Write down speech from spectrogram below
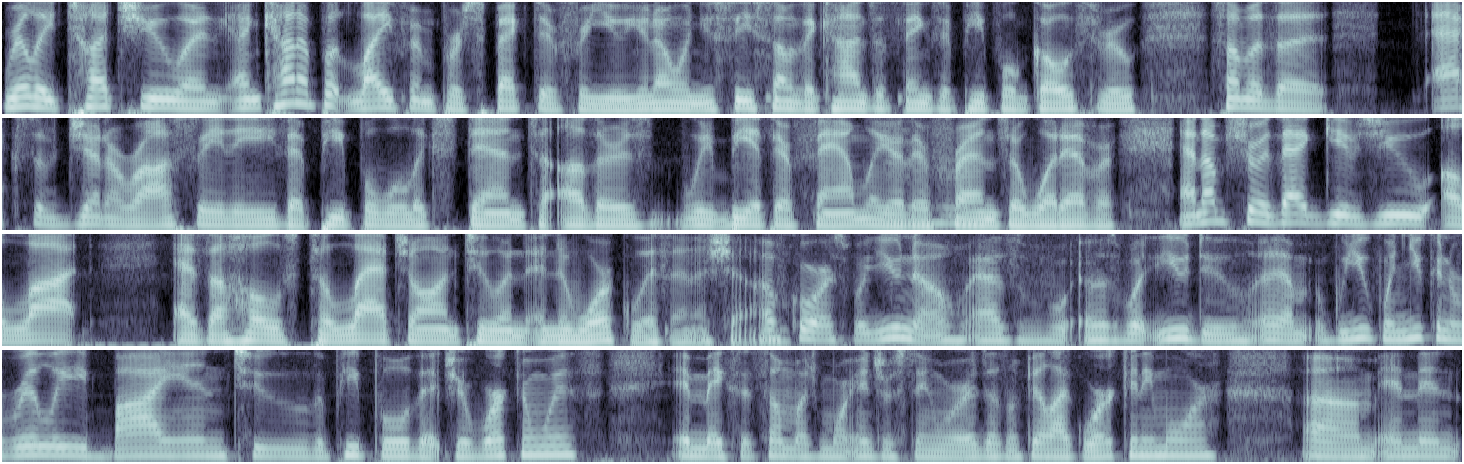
really touch you and, and kind of put life in perspective for you. You know, when you see some of the kinds of things that people go through, some of the acts of generosity that people will extend to others, be it their family or their mm-hmm. friends or whatever. And I'm sure that gives you a lot as a host to latch on to and, and to work with in a show. Of course, well, you know, as as what you do, um, you, when you can really buy into the people that you're working with, it makes it so much more interesting. Where it doesn't feel like work anymore. Um, and then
